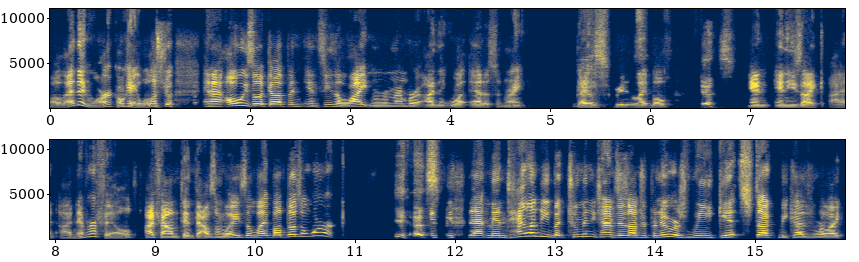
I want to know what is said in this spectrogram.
oh, that didn't work. Okay, well, let's do it. And I always look up and, and see the light and remember, I think, what Edison, right? Guy yes. who created the light bulb. Yes. And and he's like, I, I never failed. I found 10,000 ways the light bulb doesn't work. Yes. And it's that mentality. But too many times as entrepreneurs, we get stuck because we're like,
